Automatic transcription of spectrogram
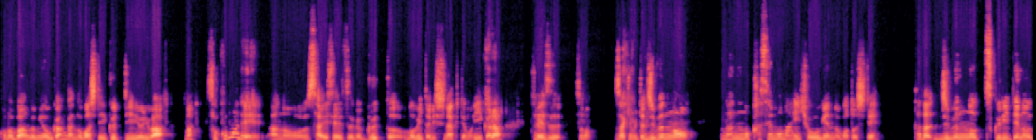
この番組をガンガン伸ばしていくっていうよりは、まあ、そこまで、あの、再生数がぐっと伸びたりしなくてもいいから、とりあえず、その、さっきも言った自分の何の枷もない表現の場として、ただ自分の作り手の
